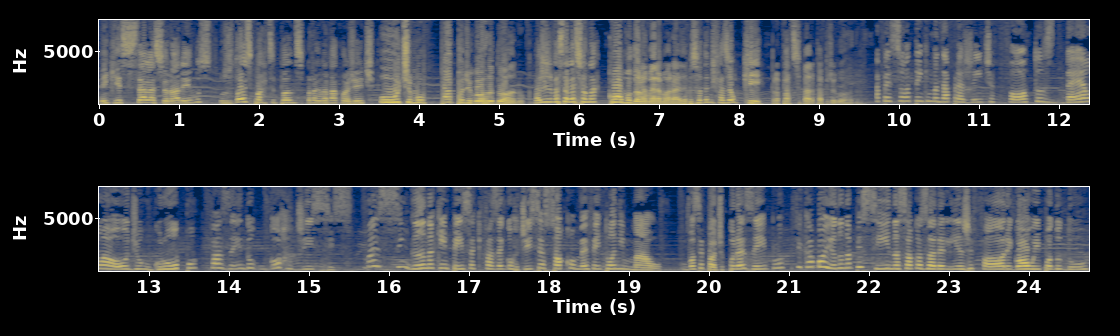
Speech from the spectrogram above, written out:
em que selecionaremos os dois participantes para gravar com a gente o último Papo de Gordo do ano. Mas a gente vai selecionar como, Dona Mera Moraes? A pessoa tem de fazer o quê para participar do Papo de Gordo? A pessoa tem que mandar pra gente fotos dela ou de um grupo fazendo gordices. Mas se engana quem pensa que fazer gordice é só comer feito animal. Você pode, por exemplo, ficar boiando na piscina só com as orelhinhas de fora, igual o Ipo Dudu.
